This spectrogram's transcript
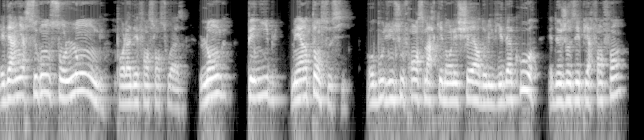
Les dernières secondes sont longues pour la défense lançoise. Longues, pénibles, mais intenses aussi. Au bout d'une souffrance marquée dans les chairs d'Olivier Dacour et de José Pierre Fanfan,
